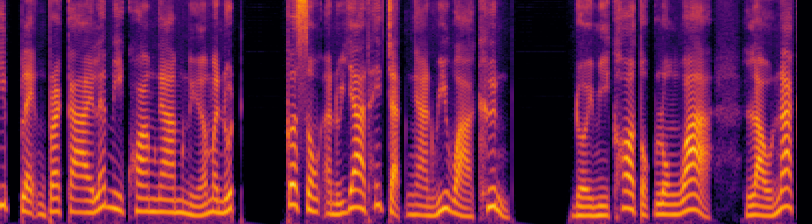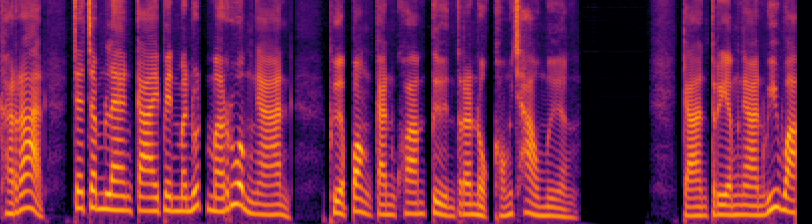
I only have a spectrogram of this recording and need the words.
ที่เปล่งประกายและมีความงามเหนือมนุษย์ ก็ทรงอนุญาตให้จัดงานวิวาขึ้น โดยมีข้อตกลงว่า เหล่านาคราชจะจำแรงกายเป็นมนุษย์มาร่วมงาน เพื่อป้องกันความตื่นตระหนกของชาวเมือง การเตรียมงานวิวา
